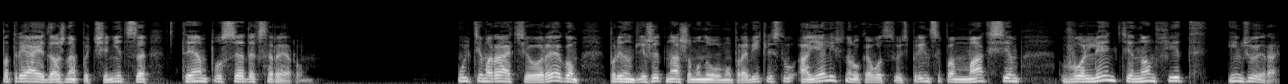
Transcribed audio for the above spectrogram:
патриаи должна подчиниться tempus edex rerum. Ultima ratio regum принадлежит нашему новому правительству, а я лично руководствуюсь принципом maxim volenti non fit injuera.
